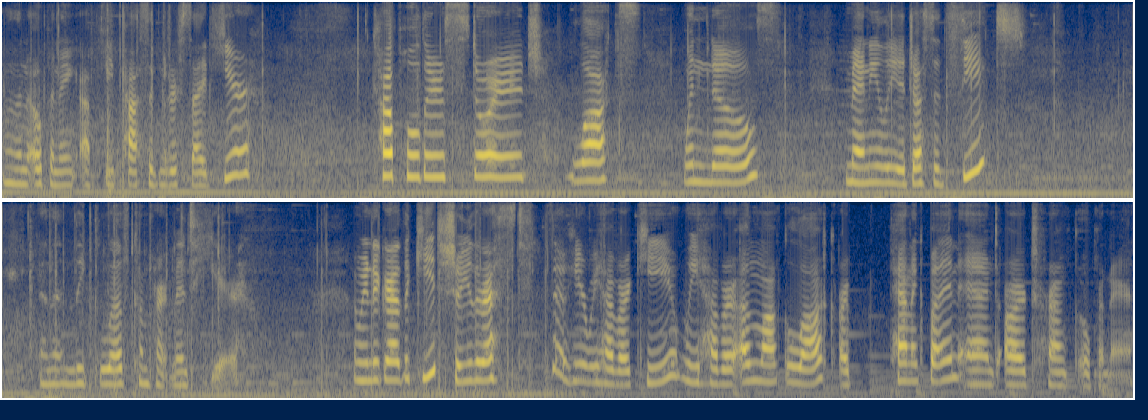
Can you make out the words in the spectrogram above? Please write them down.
And then opening up the passenger side here. Cup holders, storage, locks, windows, manually adjusted seat, and then the glove compartment here. I'm going to grab the key to show you the rest. So here we have our key, we have our unlock lock, our panic button, and our trunk opener.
